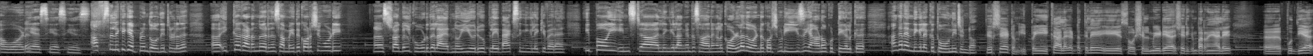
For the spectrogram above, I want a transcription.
award yes yes yes അഫ്സലിക്ക് എപ്പോഴും തോന്നിയിട്ടുള്ളത് ആ, ഇക്ക കടന്നു വരുന്ന സമയത്ത് കുറച്ചും കൂടി സ്ട്രഗിൾ കൂടുതലായിരുന്നു ഈ ഒരു പ്ലേ ബാക്ക് സിംഗിങ്ങിലേക്ക് വരാൻ. ഇപ്പോൾ ഈ ഇൻസ്റ്റ അല്ലെങ്കിൽ അങ്ങനത്തെ സാധനങ്ങളൊക്കെ ഉള്ളത് കൊണ്ട് കുറച്ചും കൂടി ഈസി ആണോ കുട്ടികൾക്ക്? അങ്ങനെ എന്തെങ്കിലുമൊക്കെ തോന്നിയിട്ടുണ്ടോ? തീർച്ചയായിട്ടും. ഇപ്പം ഈ കാലഘട്ടത്തിൽ ഈ സോഷ്യൽ മീഡിയ ശരിക്കും പറഞ്ഞാൽ പുതിയ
